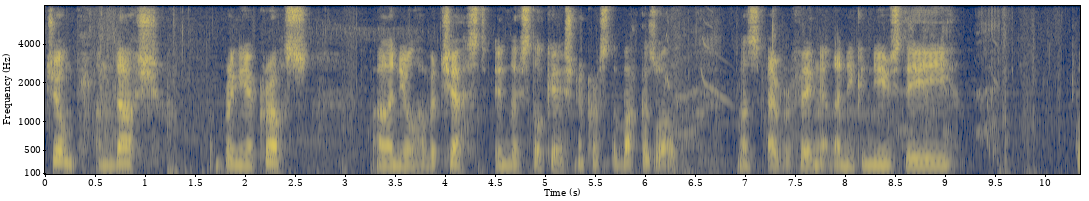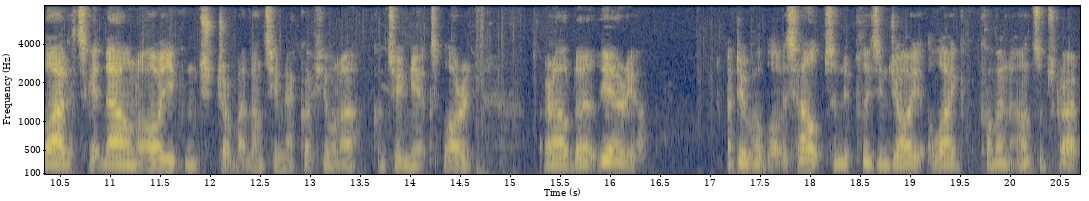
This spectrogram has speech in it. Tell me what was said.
jump and dash, bring you across, and then you'll have a chest in this location across the back as well. That's everything, and then you can use the glider to get down, or you can just drop back down to your neck if you want to continue exploring around the area. I do hope that this helps, and please enjoy, like, comment, and subscribe.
